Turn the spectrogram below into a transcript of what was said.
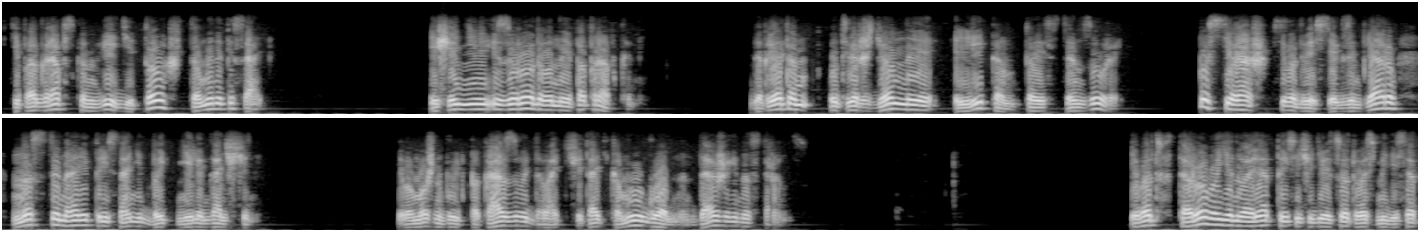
в типографском виде то, что мы написали, еще не изуродованное поправками да при этом утвержденные литом, то есть цензурой. Пусть тираж всего 200 экземпляров, но сценарий перестанет быть нелегальщиной. Его можно будет показывать, давать читать кому угодно, даже иностранцу. И вот 2 января 1980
